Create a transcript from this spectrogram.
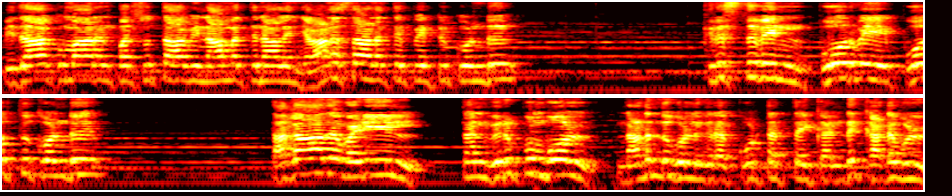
பிதா குமாரன் பர்சுத்தாவின் நாமத்தினால ஞானஸ்தானத்தை பெற்றுக்கொண்டு கிறிஸ்துவின் போர்வையை போர்த்து கொண்டு தகாத வழியில் தன் விருப்பம் போல் நடந்து கொள்ளுகிற கூட்டத்தை கண்டு கடவுள்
